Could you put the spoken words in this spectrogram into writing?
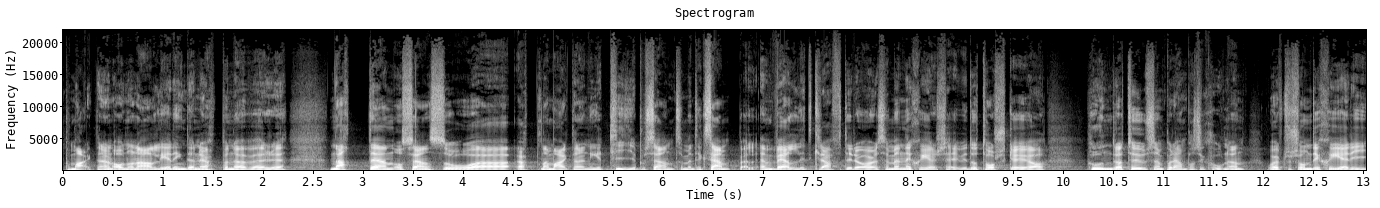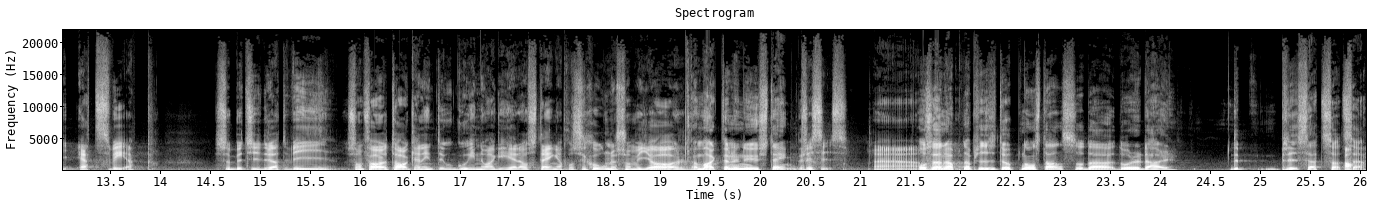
på marknaden. Av någon anledning den är öppen över eh, natten och sen så eh, öppnar marknaden ner 10% som ett exempel. En väldigt kraftig rörelse, men det sker säger vi. Då torskar jag 100 000 på den positionen och eftersom det sker i ett svep så betyder det att vi som företag kan inte gå in och agera och stänga positioner som vi gör Ja, marknaden är ju stängd. precis. Eh, Och sen öppnar priset upp någonstans och där, då är det där det prissätts så att Ja. säga.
